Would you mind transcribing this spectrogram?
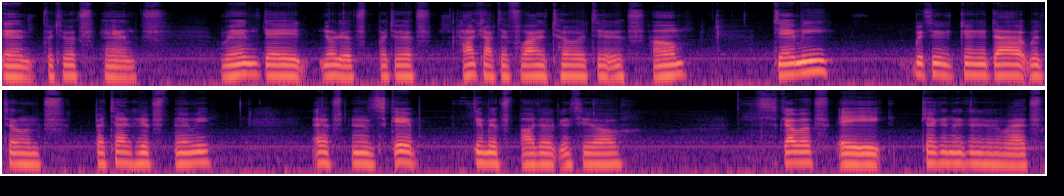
in Patrick's hands. When they noticed Patrick's helicopter flying towards his home, Jamie, wishing Canada returned protect his family, and escape Jamie's father until discovered a second wife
